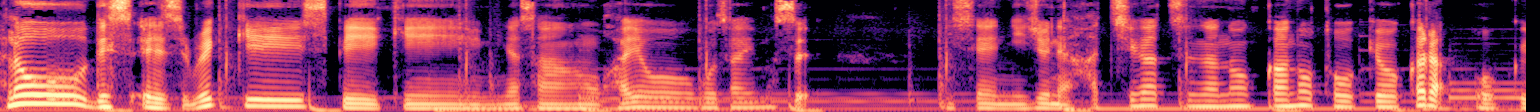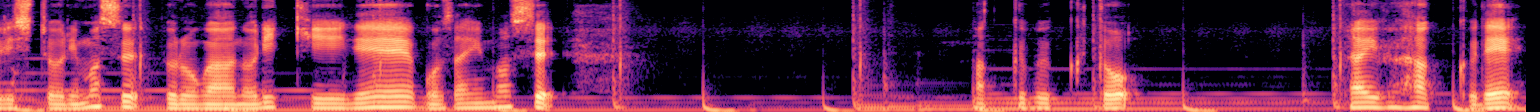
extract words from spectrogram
Hello, this is Ricky speaking. 皆さんおはようございます。2020年8月7日の東京からお送りしております、ブロガーのリッキーでございます。MacBook とライフハックで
